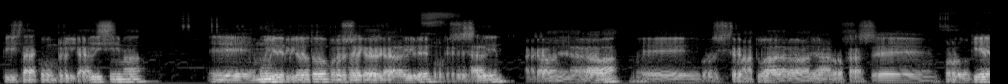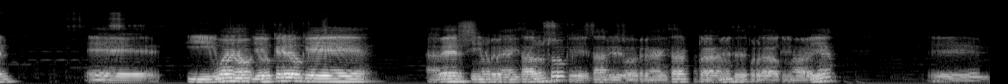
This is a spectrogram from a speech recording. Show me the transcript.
pista complicadísima, eh, muy de piloto, por eso hay que ver cada libre, porque se salen, acaban en la grava, con el sistema actual, la grava de las rojas por doquier. Y bueno, yo creo que, a ver si no penaliza a Alonso, que está en riesgo de penalizar claramente después de la última avería. Eh,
